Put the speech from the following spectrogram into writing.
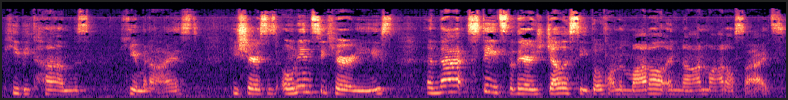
he becomes humanized. He shares his own insecurities, and that states that there is jealousy both on the model and non model sides.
